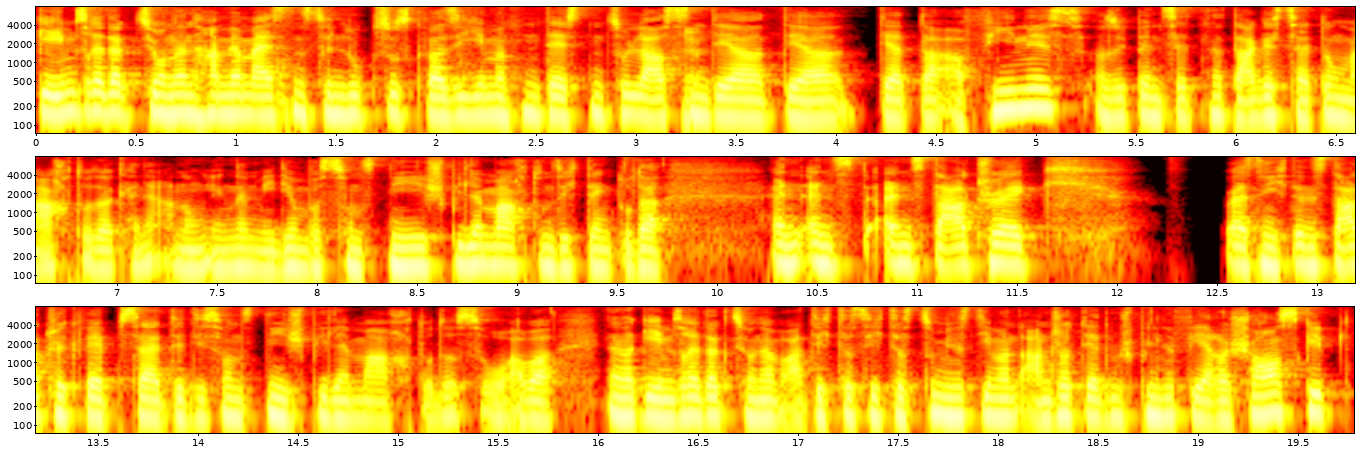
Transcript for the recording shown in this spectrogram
Games-Redaktionen haben ja meistens den Luxus, quasi jemanden testen zu lassen, der, der, der da affin ist. Also wenn es jetzt eine Tageszeitung macht oder keine Ahnung, irgendein Medium, was sonst nie Spiele macht und sich denkt, oder ein, ein, ein Star Trek, weiß nicht, eine Star Trek-Webseite, die sonst nie Spiele macht oder so. Aber in einer Games-Redaktion erwarte ich, dass sich das zumindest jemand anschaut, der dem Spiel eine faire Chance gibt.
